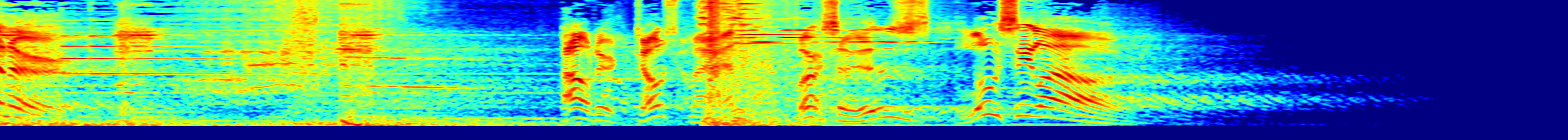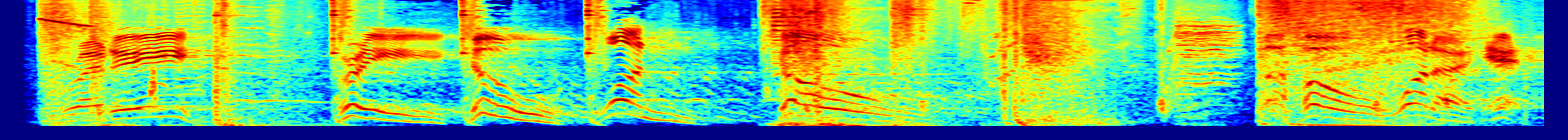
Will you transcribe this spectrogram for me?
Winner! Powdered Toast Man versus Lucy Loud. Ready? Three, two, one, go! Oh, what a hit!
